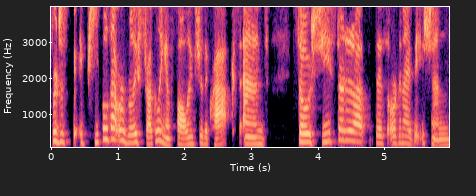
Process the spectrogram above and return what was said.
for just people that were really struggling and falling through the cracks. And so she started up this organization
